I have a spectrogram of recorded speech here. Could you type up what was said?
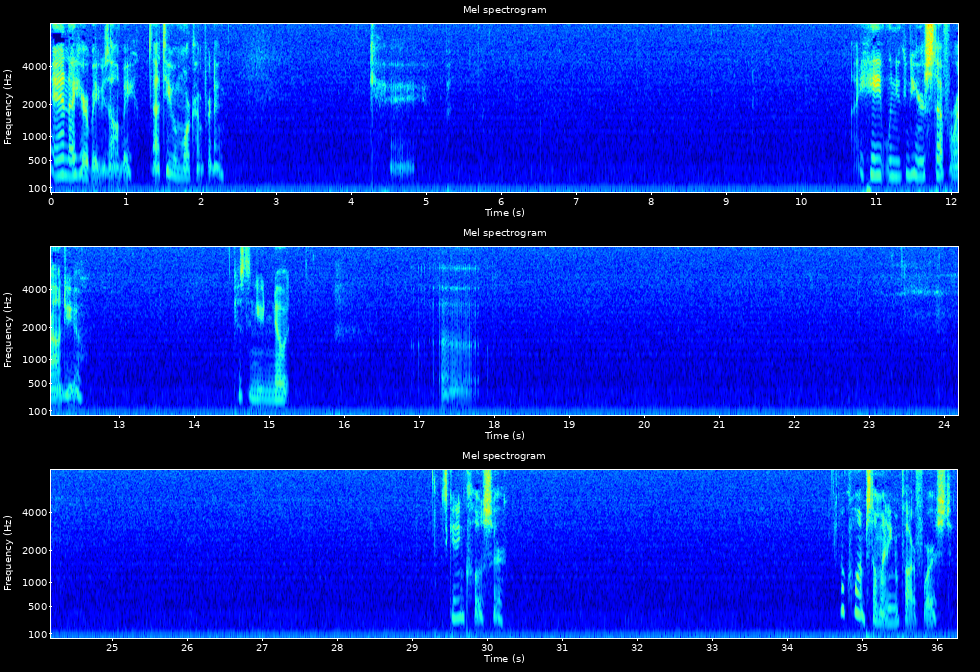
And I hear a baby zombie. That's even more comforting. Okay. I hate when you can hear stuff around you. Because then you know it. Uh, It's getting closer. Oh cool, I'm still mining in Flower Forest.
